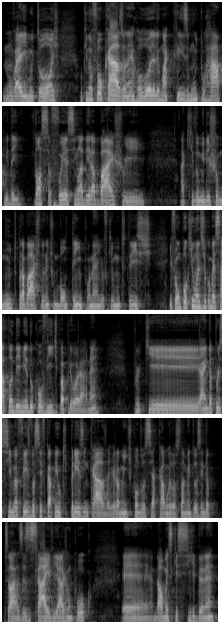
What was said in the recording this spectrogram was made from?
não vai ir muito longe. O que não foi o caso, né? Rolou ali uma crise muito rápida e, nossa, foi assim ladeira abaixo e aquilo me deixou muito para baixo durante um bom tempo, né? E eu fiquei muito triste. E foi um pouquinho antes de começar a pandemia do Covid para priorar, né? Porque ainda por cima fez você ficar meio que preso em casa. Geralmente, quando você acaba um relacionamento, você ainda, sei lá, às vezes sai, viaja um pouco, é, dá uma esquecida, né?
